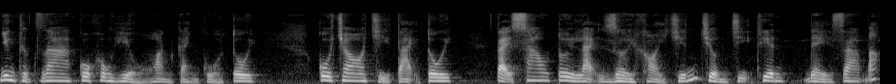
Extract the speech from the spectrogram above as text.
nhưng thực ra cô không hiểu hoàn cảnh của tôi. Cô cho chỉ tại tôi, tại sao tôi lại rời khỏi chiến trường trị thiên để ra Bắc?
